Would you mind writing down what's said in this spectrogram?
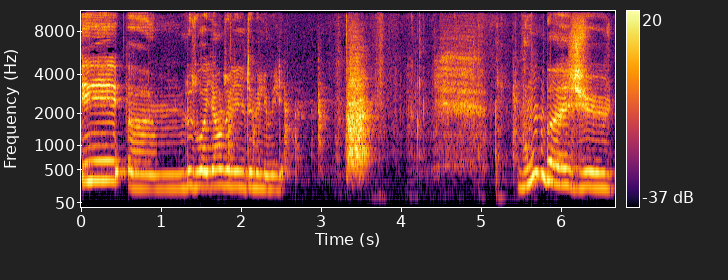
et euh, le doyen de l'île de Mélémélé. Bon, bah, j'ai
